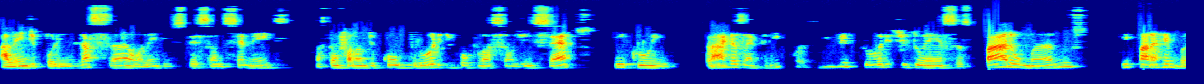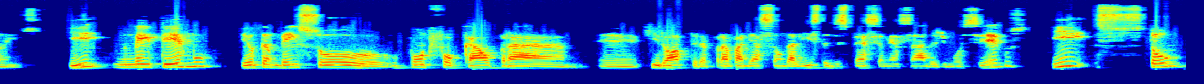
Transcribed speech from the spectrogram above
Além de polinização, além de dispersão de sementes, nós estamos falando de controle de população de insetos, que incluem pragas agrícolas e vetores de doenças para humanos e para rebanhos. E, no meio termo, eu também sou o ponto focal para é, quiróptera para avaliação da lista de espécies ameaçadas de morcegos E estou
